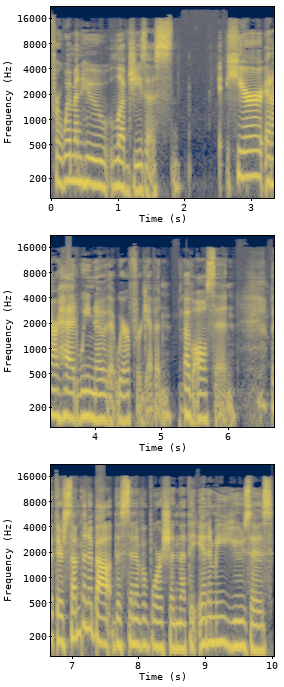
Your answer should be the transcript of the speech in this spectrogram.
for women who love Jesus, here in our head, we know that we're forgiven mm-hmm. of all sin. But there's something about the sin of abortion that the enemy uses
